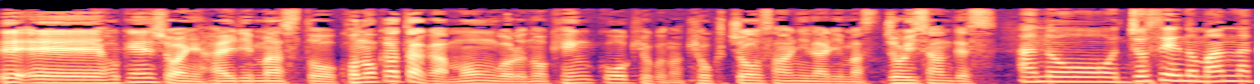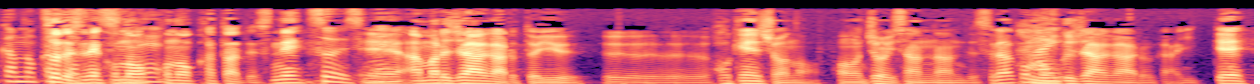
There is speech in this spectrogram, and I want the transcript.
で、えー保健省に入りますと、この方がモンゴルの健康局の局長さんになります。ジョイさんです。あのー女性の真ん中の方でね。そうですすね、この、この方ですね。そうですねえーアマルジャーガールといううー保健省のジョイさんなんですが、このはいムグジャーガールがいて、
